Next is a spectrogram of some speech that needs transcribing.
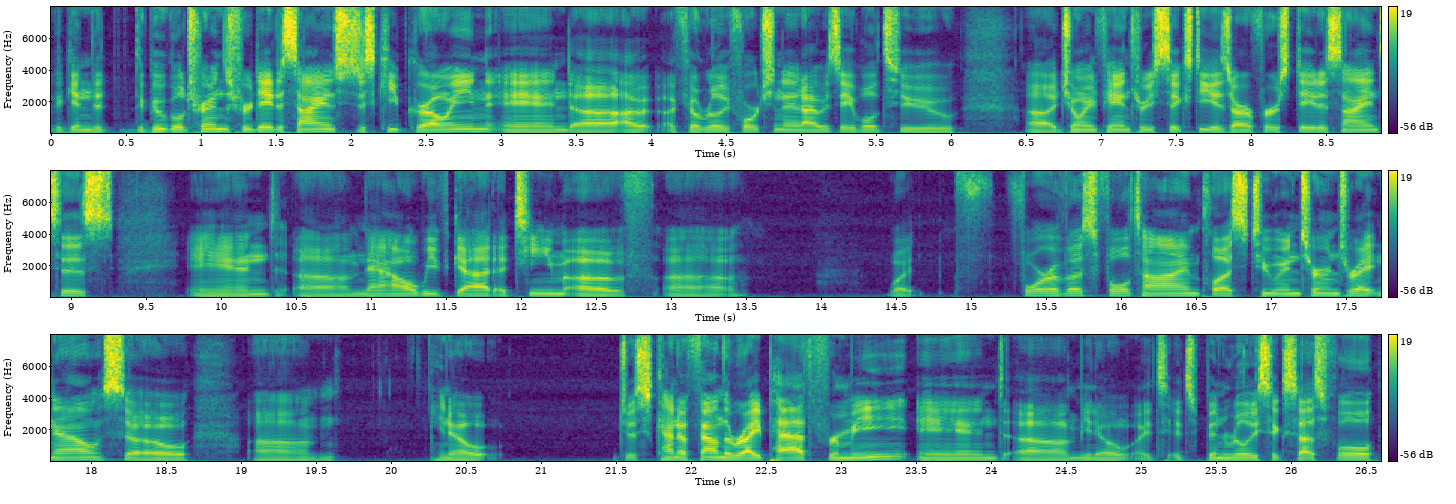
again, the, the Google trends for data science just keep growing, and uh, I, I, feel really fortunate I was able to uh, join Fan 360 as our first data scientist. And um, now we've got a team of uh, what f- four of us full time plus two interns right now. So, um, you know, just kind of found the right path for me, and um, you know, it's it's been really successful.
